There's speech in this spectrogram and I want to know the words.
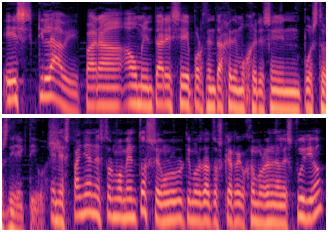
es clave para aumentar ese porcentaje de mujeres en puestos directivos? En España, en estos momentos, según los últimos datos que recogemos en el estudio,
